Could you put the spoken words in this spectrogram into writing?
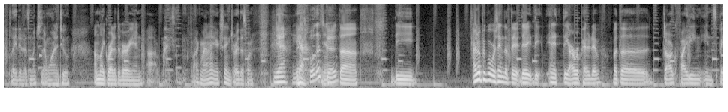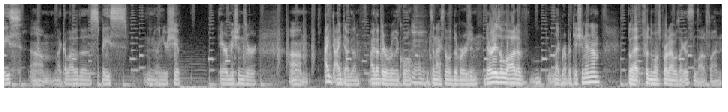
played it as much as I wanted to. I'm like right at the very end. Uh, fuck man, I actually enjoyed this one. Yeah, that's cool. That's yeah. good. The the I know people were saying that they they, they and it, they are repetitive, but the dog fighting in space, um, like a lot of the space, you know, in your ship, air missions are. Um, I, I dug them. I thought they were really cool. Mm-hmm. It's a nice little diversion. There is a lot of like repetition in them, but for the most part, I was like, this is a lot of fun.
